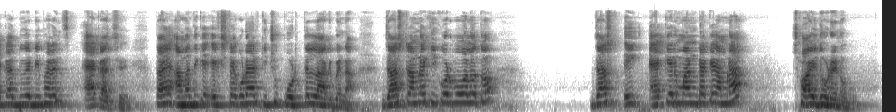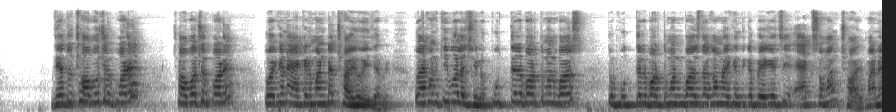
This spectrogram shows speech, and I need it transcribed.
এক আর দুইয়ের ডিফারেন্স এক আছে। তাই আমাদেরকে এক্সট্রা করে আর কিছু করতে লাগবে না। জাস্ট আমরা কি করব বলো তো? জাস্ট এই একের মানটাকে আমরা ছয় ধরে নেব। যেহেতু ছ বছর পরে, ছ বছর পরে, তো এখানে একের মানটা ছয় হয়ে যাবে। তো এখন কি বলেছিল? পুত্রের বর্তমান বয়স। তো পুত্রের বর্তমান বয়স দেখো আমরা এখান থেকে পেয়ে গেছি এক সমান ছয় মানে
